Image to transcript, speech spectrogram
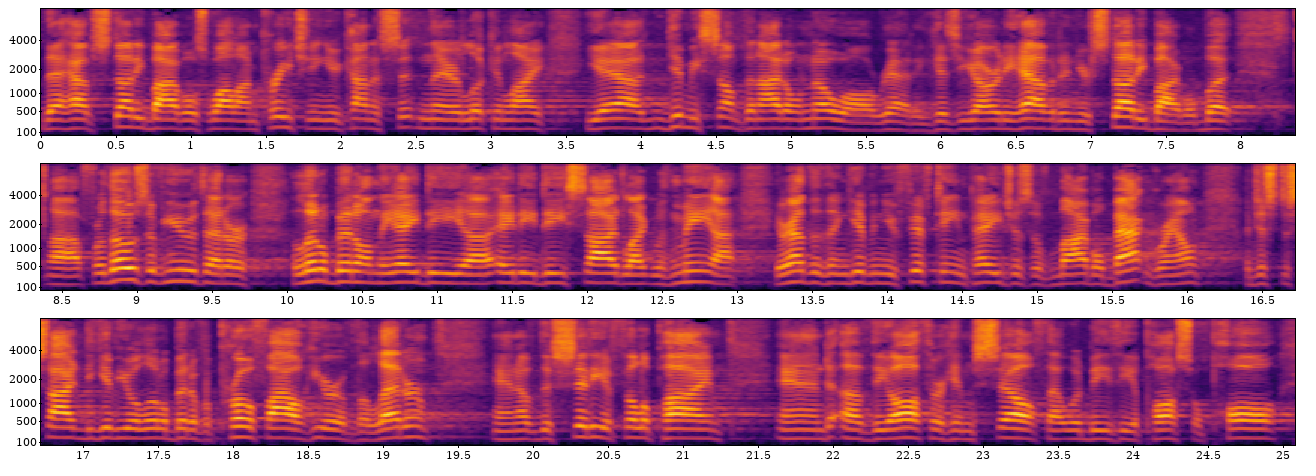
that have study Bibles while I'm preaching. You're kind of sitting there looking like, yeah, give me something I don't know already, because you already have it in your study Bible. But for those of you that are a little bit on the AD, uh, ADD side, like with me, I, rather than giving you 15 pages of Bible background, I just decided to give you a little bit of a profile here of the letter and of the city of Philippi and of the author himself. That would be the Apostle Paul.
